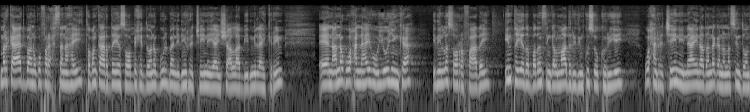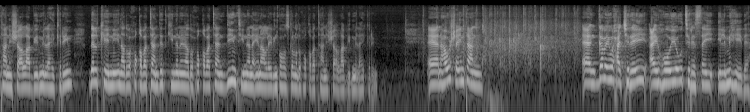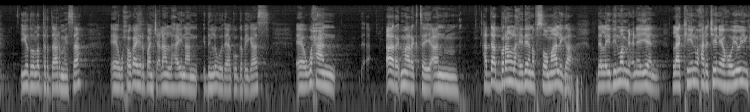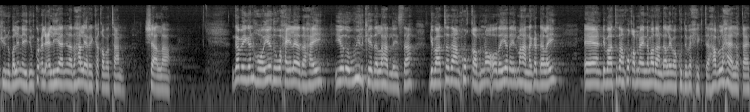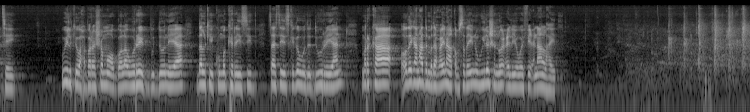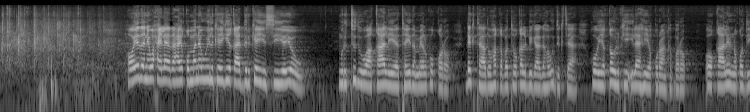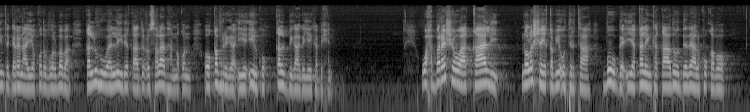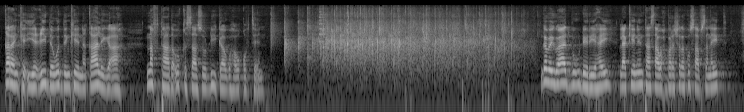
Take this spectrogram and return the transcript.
marka aad baan ugu faraxsanahay. Tobanka ardaya soo bixi doona guul baan idiin rajaynayaa insha allah biidmillaahi kariim annagu waxaan nahay hooyooyinka idinla soo rafaaday. Intayada badan single mother idinku soo koriyey. Waxaan rajaynaynaa inaad annagana nasin doontaan insha allah biidmillaahi kariim. Dalkeennii inaad wax u qabataan dadkiinana inaad wax u qabataan diintiinana inaan laydinka hoosgalno wax u qabataan insha allah biidmillaahi kariim hawsha intaan gabay waxaa jiray ay hooyo u tirisay ilmaheeda iyadoo la dardaarmaysa. Waxoogaa yar baan jeclaan lahaa inaan idinla wadaago gabaygaas. Waxaan maaragtay aan haddaad baran lahaydeen af soomaaliga dee la idinma micneeyeen laakiin waxaan rajaynayaa hooyooyinkiinu bal inay idinku celceliyaan inaad hal eray ka qabataan insha allah gabaygan hooyadu waxay leedahay iyadoo wiilkeeda la hadlaysa dhibaatadan ku qabno odayada ilmaha naga dhalay dhibaatadan ku qabno inamadan dhalay baa ku daba xigta. Hablahaa la qaatay. Wiilkii waxbarasho ma ogola wareeg buu doonayaa dalkii kuma karaysid saasay iskaga wada duurayaan. Marka odaygan hadda madaxweynaha qabsaday inuu wiilasha noo celiyo way fiicnaan lahayd. Hooyadani waxay leedahay qumane wiilkaygii qaadirkay i murtidu waa qaaliya tayda meel ku qoro dhegtaadu ha qabato qalbigaaga ha u degtaa hooye qowlkii ilaahiya qur'aanka baro oo qaali noqo diinta garanaya qodob walbaba qalluhu waa leyde qaadicu salaad ha noqon oo qabriga iyo iilku qalbigaaga yay ka bixin. Waxbarasho waa qaali noloshay qabyo u tirtaa buugga iyo qalinka qaadoo dadaal ku qabo. Qaranka iyo ciidda waddankeenna qaaliga ah naftaada u qisaasoo dhiiggaagu ha u qabteen gabaygu aada buu u dheeryahay laakiin intaasaa waxbarashada ku saabsanayd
